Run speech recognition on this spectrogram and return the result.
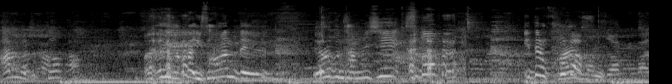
다른 거부터? 아, 이거 약간 이상한데. 여러분, 잠시 스톱! 이대로 누가 가야지. 먼저 할까 이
